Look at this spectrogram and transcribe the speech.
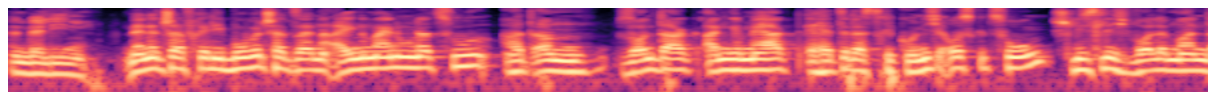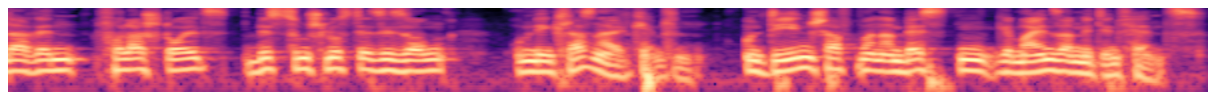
in Berlin. Manager Freddy Bobic hat seine eigene Meinung dazu, hat am Sonntag angemerkt, er hätte das Trikot nicht ausgezogen. Schließlich wolle man darin voller Stolz bis zum Schluss der Saison um den Klassenhalt kämpfen. Und den schafft man am besten gemeinsam mit den Fans.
